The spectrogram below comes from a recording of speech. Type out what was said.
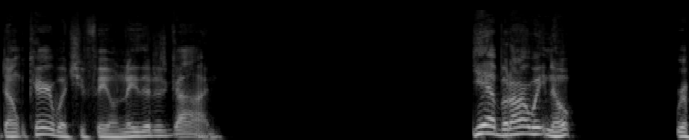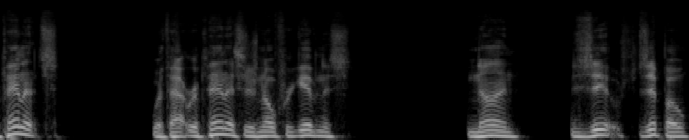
Don't care what you feel. Neither does God. Yeah, but aren't we? Nope. Repentance. Without repentance, there's no forgiveness. None. Zip, zippo.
